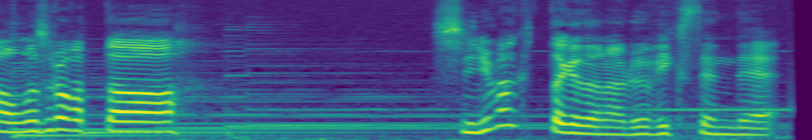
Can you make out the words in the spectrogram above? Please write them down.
あ面白かった。死にまくったけどなルービック戦で。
